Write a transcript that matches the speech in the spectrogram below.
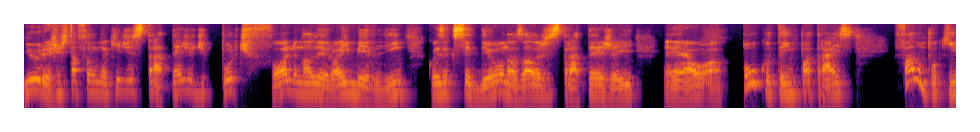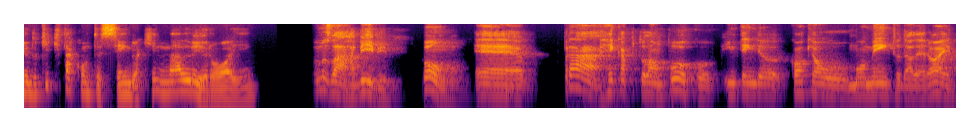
Yuri, a gente está falando aqui de estratégia de portfólio na Leroy Merlin, coisa que você deu nas aulas de estratégia aí é, há pouco tempo atrás. Fala um pouquinho do que está acontecendo aqui na Leroy, hein? Vamos lá, Habib. Bom, é, para recapitular um pouco, entender qual que é o momento da Leroy,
